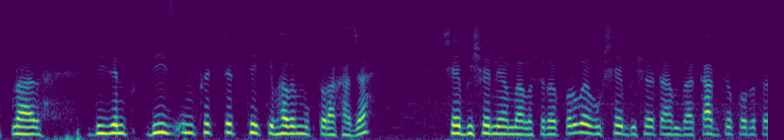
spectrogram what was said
আপনার ডিজেন ডিজইনফেক্টেড থেকে কীভাবে মুক্ত রাখা যায়, সে বিষয় নিয়ে আমরা আলোচনা করব এবং সেই বিষয়টা আমরা কার্যকরতা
